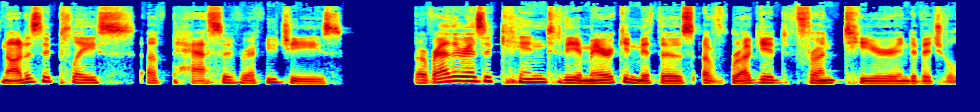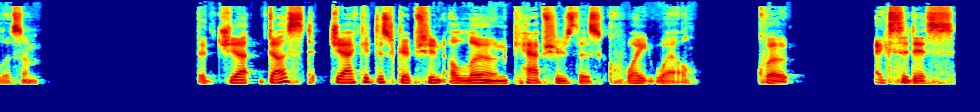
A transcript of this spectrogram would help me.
not as a place of passive refugees, but rather as akin to the American mythos of rugged frontier individualism. The ju- dust jacket description alone captures this quite well. Quote, Exodus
